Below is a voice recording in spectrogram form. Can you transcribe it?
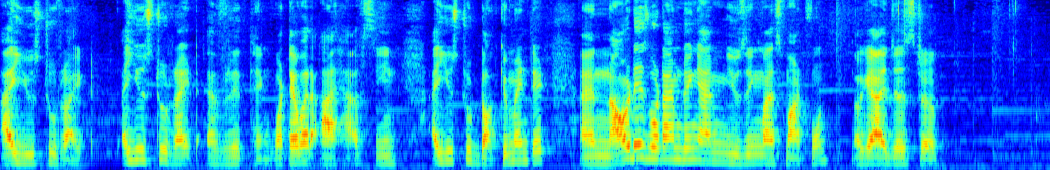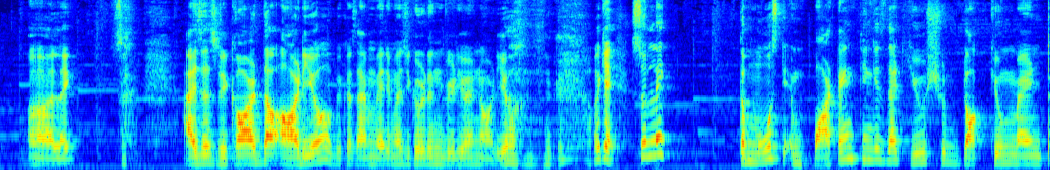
i used to write. I used to write everything whatever i have seen. I used to document it. And nowadays what i'm doing i'm using my smartphone. Okay i just uh, uh, like I just record the audio because I'm very much good in video and audio. okay, so like the most important thing is that you should document.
